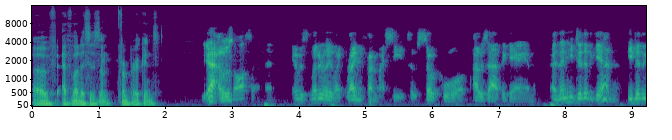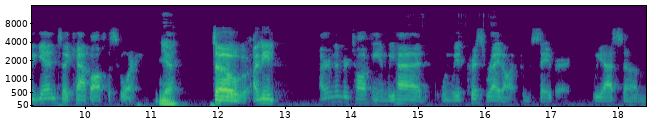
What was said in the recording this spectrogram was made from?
of athleticism from perkins. Yeah it was awesome. And it was literally like right in front of my seats. It was so cool. I was at the game. And then he did it again. He did it again to cap off the scoring. Yeah. So i mean i remember talking and we had when we had chris wright on from Sabre we asked him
